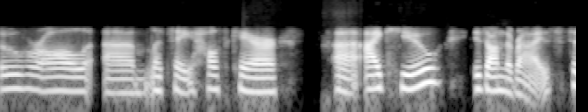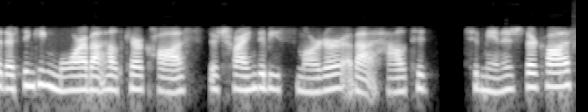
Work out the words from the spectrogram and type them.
overall, um, let's say, healthcare uh, IQ is on the rise. So they're thinking more about healthcare costs. They're trying to be smarter about how to to manage their costs.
